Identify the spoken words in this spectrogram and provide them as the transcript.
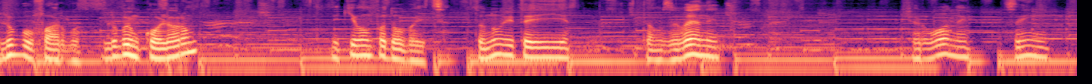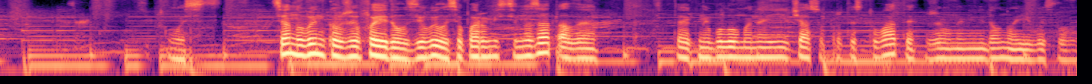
любу фарбу любим кольором, який вам подобається. Тонуєте її, там зелений, червоний, синій. Ось. Ця новинка вже Fadal з'явилася пару місяців назад, але так як не було в мене її часу протестувати, вже вони мені давно її вислали,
